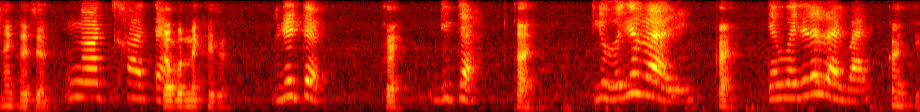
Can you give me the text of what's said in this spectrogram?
नाही खायचं? नाही का बरं नाही खायचं? काय? काय? काय? काय ते?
